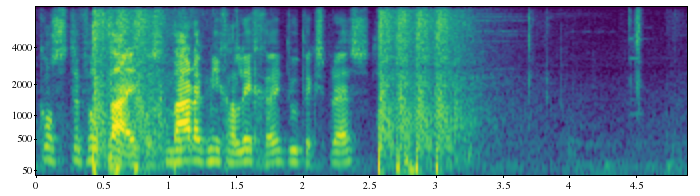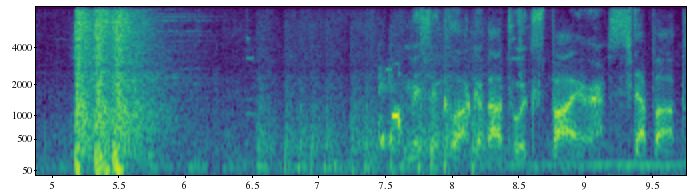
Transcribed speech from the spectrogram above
kost het te veel tijd. Dus vandaar dat ik niet ga liggen. Ik doe het expres. Mission clock about to expire. Step up.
